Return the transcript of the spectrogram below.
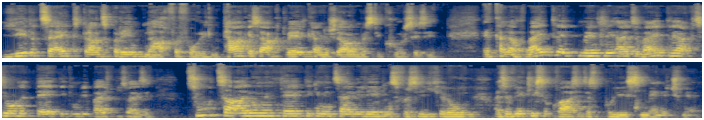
jederzeit transparent nachverfolgen. Tagesaktuell kann du schauen, was die Kurse sind. Er kann auch weitere, also weitere Aktionen tätigen, wie beispielsweise Zuzahlungen tätigen in seine Lebensversicherung. Also wirklich so quasi das Police Management.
